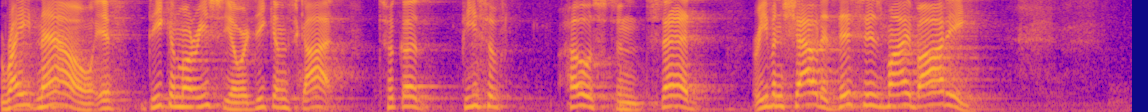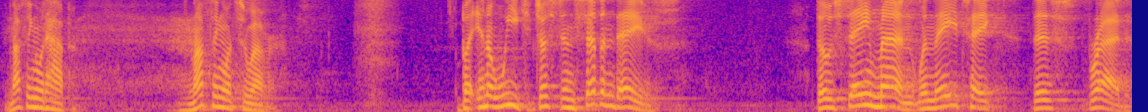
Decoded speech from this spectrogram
Right now, if Deacon Mauricio or Deacon Scott took a piece of host and said, or even shouted, This is my body, nothing would happen. Nothing whatsoever. But in a week, just in seven days, those same men, when they take this bread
